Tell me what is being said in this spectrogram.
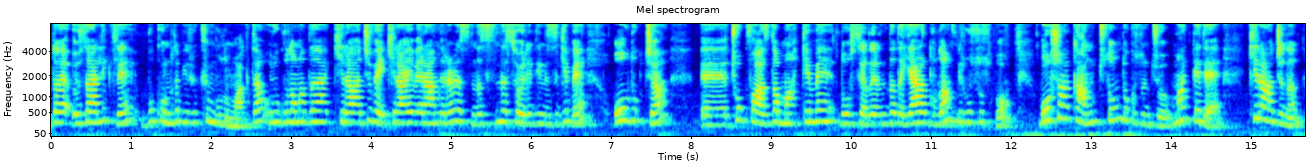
da özellikle bu konuda bir hüküm bulunmakta. Uygulamada kiracı ve kiraya verenler arasında sizin de söylediğiniz gibi oldukça e, çok fazla mahkeme dosyalarında da yer bulan bir husus bu. Borçlar Kanunu 319. maddede kiracının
